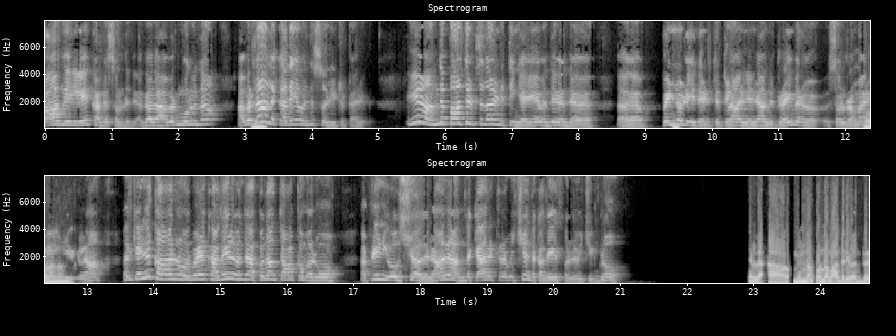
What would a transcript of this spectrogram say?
பார்வையிலேயே கதை சொல்றது. அதாவது அவர் மூலம் தான் அவர் தான். அந்த கதைய வந்து சொல்லிட்டு இருக்காரு. ஏன் அந்த பாத்திரத்த தான் எடுத்தீங்க? ஏன் வந்து அந்த பெண்ணுடைய இத எடுத்திருக்கலாம். இல்லைன்னா அந்த டிரைவர் சொல்ற மாரி ம். எழுதியிருக்கலாம். அதுக்கு என்ன காரணம்? ஒருவேளை கதையில வந்து அப்பதான் தாக்கம் வரும் அப்படின்னு யோசிச்சு, அதனால அந்த கேரக்டர வச்சு அந்த கதைய சொல்ல வச்சீங்களோ? இல்ல. முன்ன சொன்ன மாதிரி வந்து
